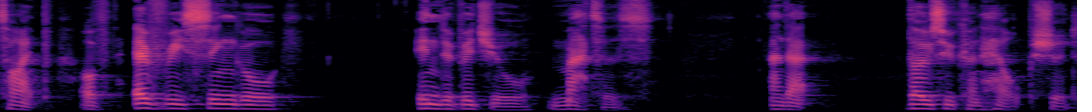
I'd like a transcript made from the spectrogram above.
type, of every single individual matters, and that those who can help should.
